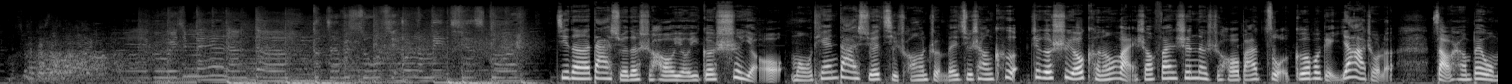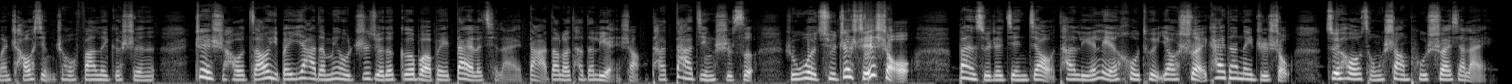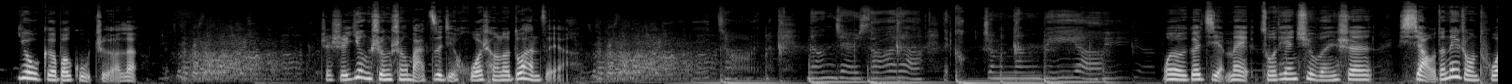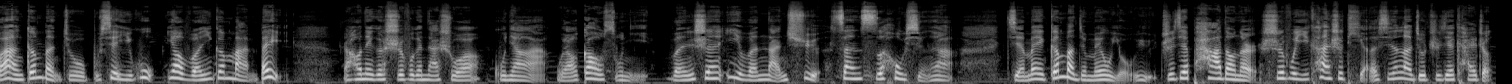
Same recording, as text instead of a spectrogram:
记得大学的时候，有一个室友，某天大学起床准备去上课，这个室友可能晚上翻身的时候把左胳膊给压着了，早上被我们吵醒之后翻了一个身，这时候早已被压得没有知觉的胳膊被带了起来，打到了他的脸上，他大惊失色，说：“我去，这谁手？”伴随着尖叫，他连连后退，要甩开他那只手，最后从上铺摔下来，右胳膊骨折了。这是硬生生把自己活成了段子呀！我有一个姐妹，昨天去纹身，小的那种图案根本就不屑一顾，要纹一个满背。然后那个师傅跟她说：“姑娘啊，我要告诉你。”纹身一纹难去，三思后行啊！姐妹根本就没有犹豫，直接趴到那儿。师傅一看是铁了心了，就直接开整。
